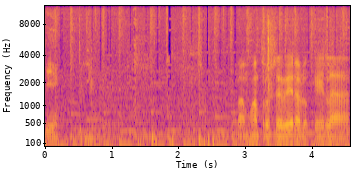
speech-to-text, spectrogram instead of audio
Bien. Vamos a proceder a lo que es la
